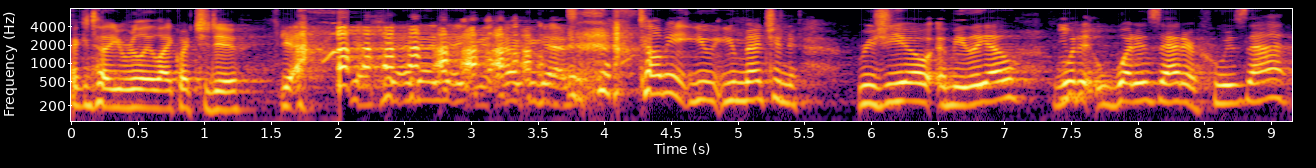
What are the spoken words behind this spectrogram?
I can tell you really like what you do. Yeah. yeah, yeah, yeah, yeah, yes. Tell me, you, you mentioned Reggio Emilio. What, mm-hmm. what is that or who is that?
